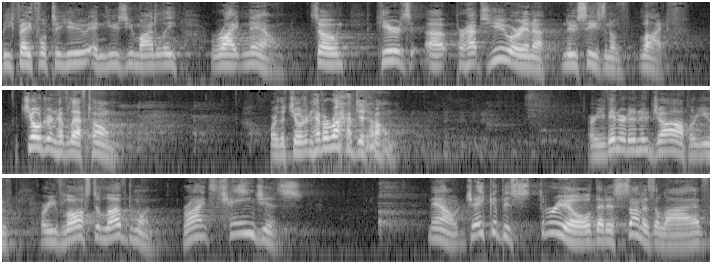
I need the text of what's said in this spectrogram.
be faithful to you and use you mightily right now. So here's uh, perhaps you are in a new season of life. The children have left home, or the children have arrived at home, or you've entered a new job, or you've, or you've lost a loved one, right? Changes. Now, Jacob is thrilled that his son is alive,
